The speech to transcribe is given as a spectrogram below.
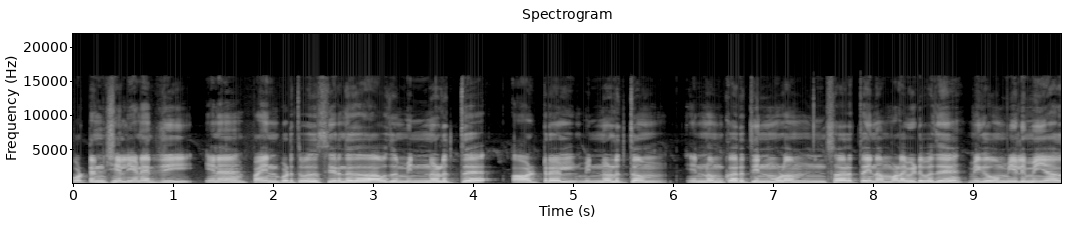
பொட்டன்ஷியல் எனர்ஜி என பயன்படுத்துவது சிறந்தது. அதாவது மின்னழுத்த ஆற்றல் மின்னழுத்தம் என்னும் கருத்தின் மூலம் மின்சாரத்தை நாம் அளவிடுவது மிகவும் எளிமையாக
